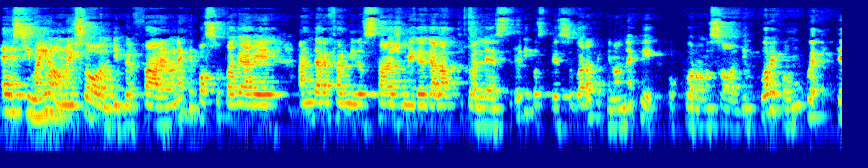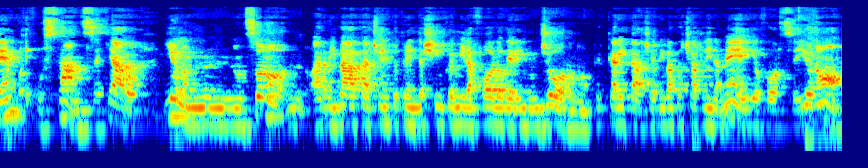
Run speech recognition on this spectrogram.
eh sì, ma io non ho i soldi per fare, non è che posso pagare, andare a farmi lo stage mega galattico all'estero. Io dico spesso, guardate che non è che occorrono soldi, occorre comunque tempo e costanza, è chiaro. Io non, non sono arrivata a 135.000 follower in un giorno, per carità, ci è arrivata Charlie D'Amelio forse, io no.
